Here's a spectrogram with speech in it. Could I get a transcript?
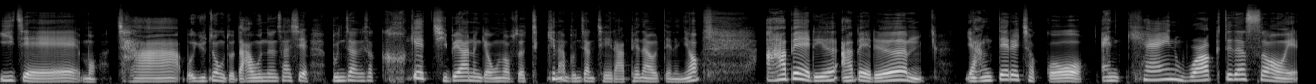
이제 뭐자뭐이 정도 나오는 사실 문장에서 크게 지배하는 경우는 없어요 특히나 문장 제일 앞에 나올 때는요 아벨은 아벨은 양떼를 쳤고 and Cain worked the soil.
